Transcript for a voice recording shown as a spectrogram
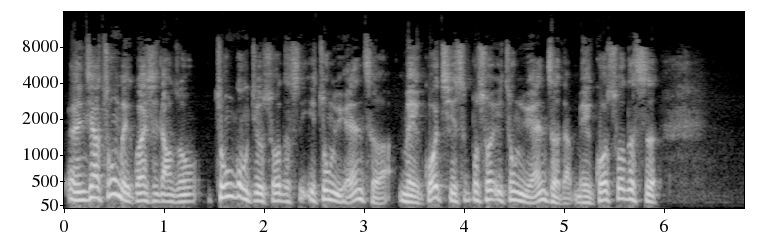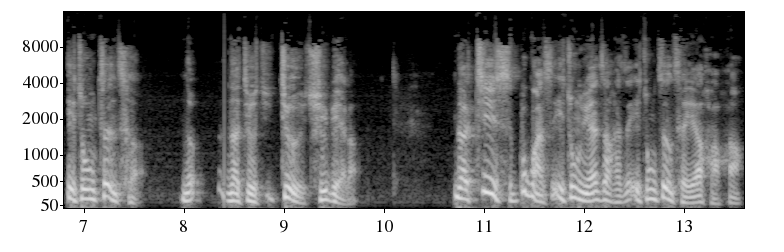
呃，你像中美关系当中，中共就说的是一中原则，美国其实不说一中原则的，美国说的是一中政策，那那就就有区别了。那即使不管是一中原则还是一中政策也好，哈，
